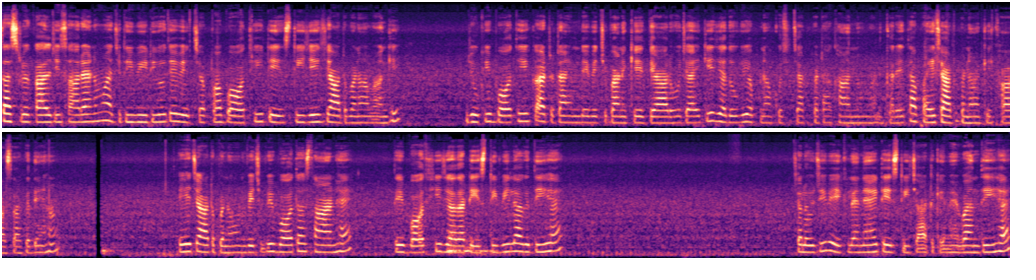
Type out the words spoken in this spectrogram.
ਸਤਿ ਸ਼੍ਰੀ ਅਕਾਲ ਜੀ ਸਾਰਿਆਂ ਨੂੰ। ਅੱਜ ਦੀ ਵੀਡੀਓ ਦੇ ਵਿੱਚ ਆਪਾਂ ਬਹੁਤ ਹੀ ਟੇਸਟੀ ਜਿਹੀ ਚਾਟ ਬਣਾਵਾਂਗੇ, ਜੋ ਕਿ ਬਹੁਤ ਹੀ ਘੱਟ ਟਾਈਮ ਦੇ ਵਿੱਚ ਬਣ ਕੇ ਤਿਆਰ ਹੋ ਜਾਏਗੀ। ਜਦੋਂ ਵੀ ਆਪਣਾ ਕੁਝ ਚਟਪਟਾ ਖਾਣ ਨੂੰ ਮਨ ਕਰੇ ਤਾਂ ਆਪਾਂ ਇਹ ਚਾਟ ਬਣਾ ਕੇ ਖਾ ਸਕਦੇ ਹਾਂ। ਇਹ ਚਾਟ ਬਣਾਉਣ ਵਿੱਚ ਵੀ ਬਹੁਤ ਆਸਾਨ ਹੈ ਤੇ ਬਹੁਤ ਹੀ ਜ਼ਿਆਦਾ ਟੇਸਟੀ ਵੀ ਲੱਗਦੀ ਹੈ। ਚਲੋ ਜੀ, ਵੇਖ ਲੈਂਦੇ ਹਾਂ ਇਹ ਟੇਸਟੀ ਚਾਟ ਕਿਵੇਂ ਬਣਦੀ ਹੈ।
